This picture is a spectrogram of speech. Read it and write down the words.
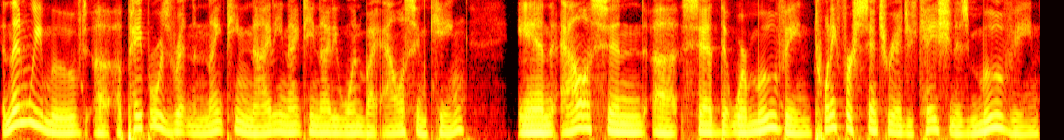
And then we moved. Uh, a paper was written in 1990, 1991 by Alison King. And Alison uh, said that we're moving, 21st century education is moving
